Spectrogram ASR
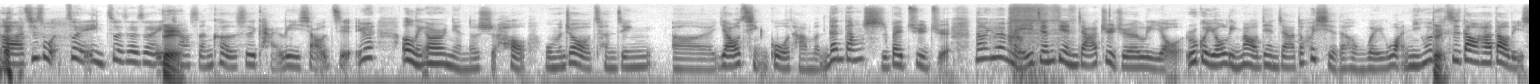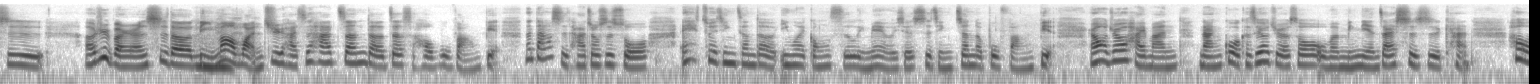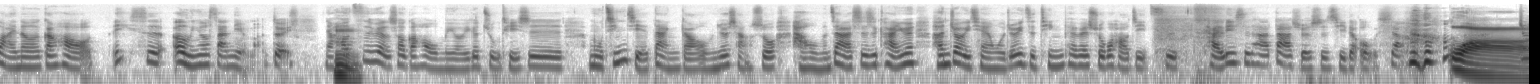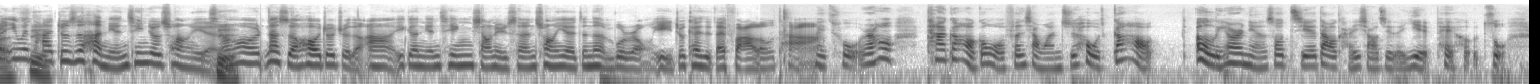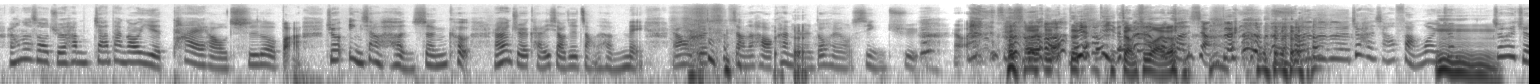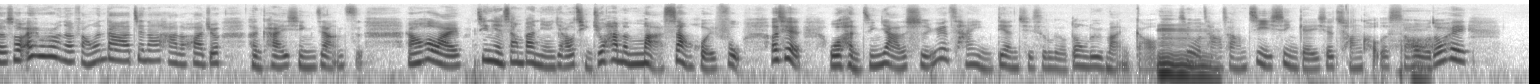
啊、其实我最印最最最印象深刻的是凯莉小姐，因为二零二二年的时候，我们就有曾经呃邀请过他们，但当时被拒绝。那因为每一间店家拒绝的理由，如果有礼貌的店家都会写的很委婉，你会不知道他到底是。呃，日本人士的礼貌婉拒，还是他真的这时候不方便？那当时他就是说，哎、最近真的因为公司里面有一些事情真的不方便，然后我就还蛮难过，可是又觉得说我们明年再试试看。后来呢，刚好诶是二零二三年嘛，对。然后嗯四月的时候，刚好我们有一个主题是母亲节蛋糕，我们就想说，好，我们再来试试看。因为很久以前我就一直听佩佩说过好几次，凯莉是她大学时期的偶像。哇，就是因为她就是很年轻就创业，然后那时候就觉得啊，一个年轻小女生创业真的很不容易，就开始在 follow 她。没错，然后她刚好跟我分享完之后，我刚好二零二二年的时候接到凯莉小姐的夜配合作，然后那时候觉得他们家蛋糕也太好吃了吧，就印象很深刻，然后觉得凯莉小姐长得很美，然后我对长得好看的人都很有兴趣，然后 讲出来了，分享，对 对想访问，就就会觉得说，哎，如果能访问到他，见到他的话，就很开心这样子。然后后来今年上半年邀请，就他们马上回复，而且我很惊讶的是，因为餐饮店其实流动率蛮高，所以我嗯常常寄信给一些窗口的时候，啊。我都会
